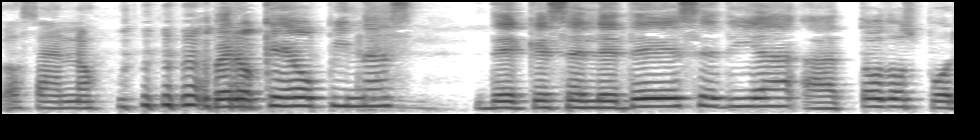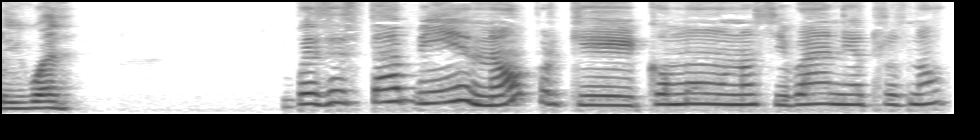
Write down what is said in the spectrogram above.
o sea, no. Pero ¿qué opinas de que se le dé ese día a todos por igual? Pues está bien, ¿no? Porque como unos sí van y otros no.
